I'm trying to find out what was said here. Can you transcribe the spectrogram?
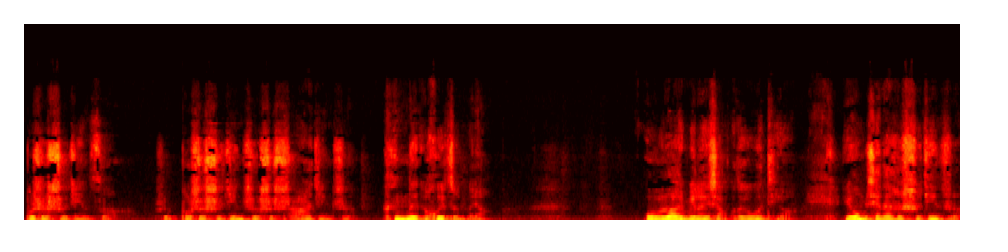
不是十进制。不是十进制，是十二进制，那个会怎么样？我不知道有没有人想过这个问题啊？因为我们现在是十进制，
